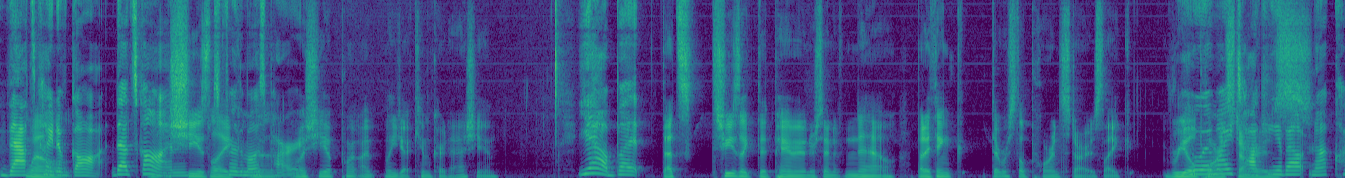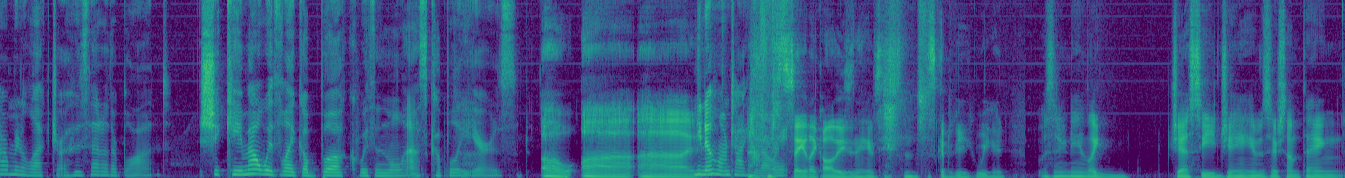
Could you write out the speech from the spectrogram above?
That's kind of gone. That's gone. She's like for the most uh, part. Was she a porn? I, well, you got Kim Kardashian. yeah, but That's she's like the Pam Anderson of now. But I think there were still porn stars, like real Who porn am I stars. talking about? Not Carmen Electra. Who's that other blonde? She came out with like a book within the last couple of years. Oh, uh, uh, You know who I'm talking about, right? say like all these names. it's just gonna be weird. Was her name like Jesse James or something?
